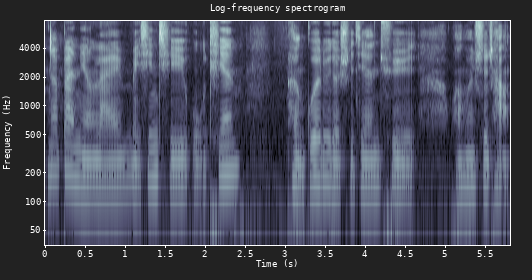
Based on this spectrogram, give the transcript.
那半年来每星期五天很规律的时间去黄昏市场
